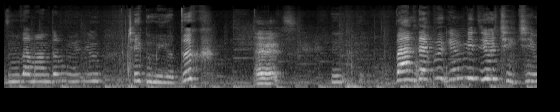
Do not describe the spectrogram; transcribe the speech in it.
Uzun zamandır video çekmiyorduk. Evet. Ben de bugün video çekeyim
